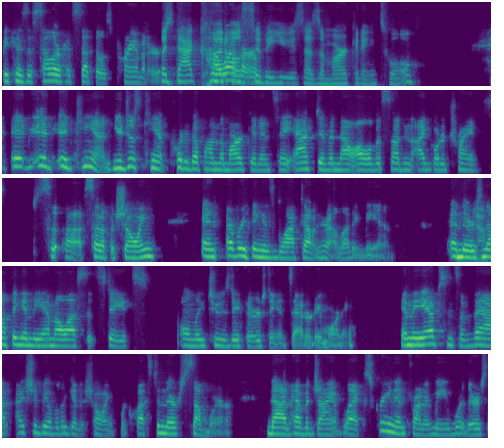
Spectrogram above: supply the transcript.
because the seller has set those parameters. But that could However, also be used as a marketing tool. It, it, it can. You just can't put it up on the market and say active. And now all of a sudden I go to try and uh, set up a showing and everything is blacked out and you're not letting me in. And there's yeah. nothing in the MLS that states only Tuesday, Thursday, and Saturday morning. In the absence of that, I should be able to get a showing request in there somewhere. not have a giant black screen in front of me where there's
